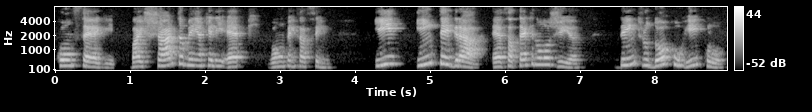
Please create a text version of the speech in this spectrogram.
consegue baixar também aquele app, vamos pensar assim, e integrar essa tecnologia dentro do currículo,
